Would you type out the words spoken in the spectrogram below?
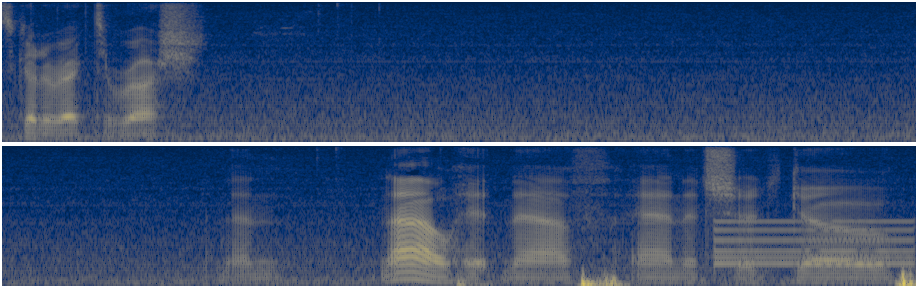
Let's go direct to rush. And then now hit nav, and it should go.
